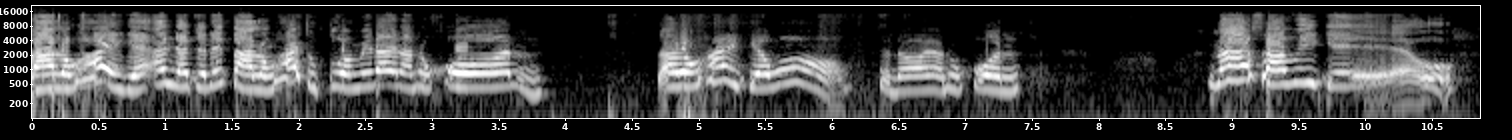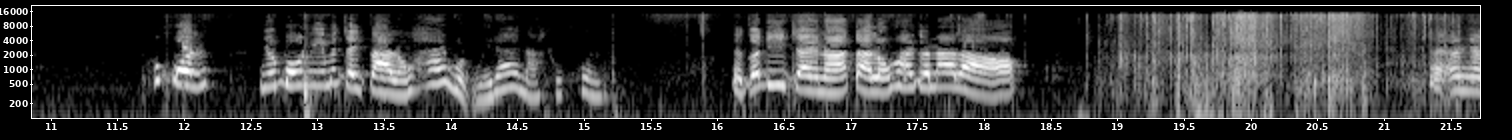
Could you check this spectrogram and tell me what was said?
ตาลงไห้อีกอัญญาจะได้ตาลงไห้ทุกตัวไม่ได้นะทุกคน ตาลงไห้อีกแล้วว่าเสียดายอะทุกคน หน้าซ้ำอีกล้วทุกคนเนื้อโบกนี้มันใจตาลงไห้หมดไม่ได้นะทุกคน แต่ก็ดีใจนะ ตาลงไห้ก็น่ารักแต่อันยา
